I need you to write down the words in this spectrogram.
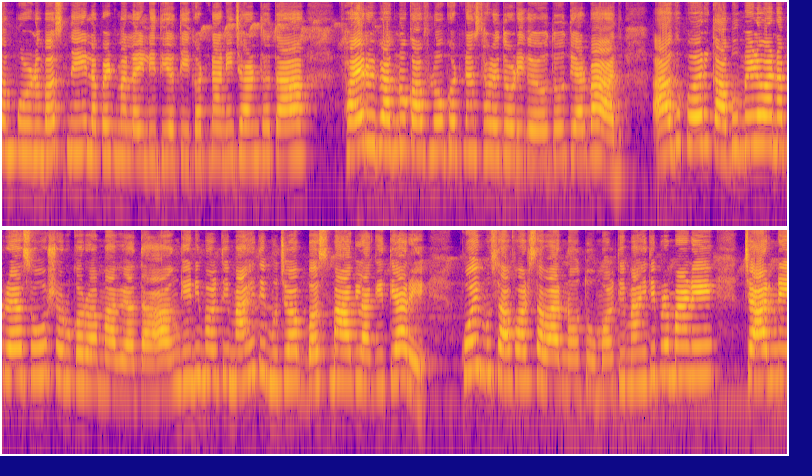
સંપૂર્ણ બસને લપેટમાં લઈ લીધી હતી. ઘટનાની જાણ થતાં ફાયર વિભાગનો કાફલો ઘટના સ્થળે દોડી ગયો હતો. ત્યારબાદ આગ પર કાબુ મેળવવાના પ્રયાસો શરૂ કરવામાં આવ્યા હતા. આ અંગેની મળતી માહિતી મુજબ બસમાં આગ લાગી ત્યારે કોઈ મુસાફર સવાર નહોતું. મળતી માહિતી પ્રમાણે ચારને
